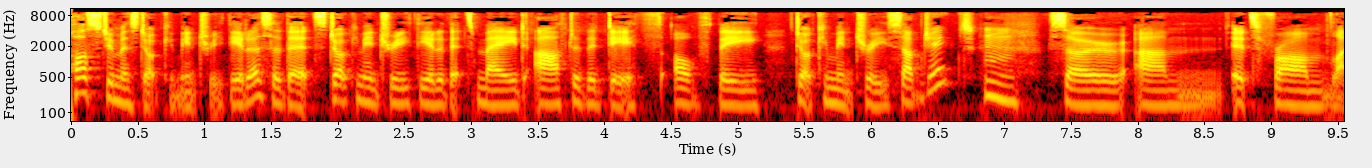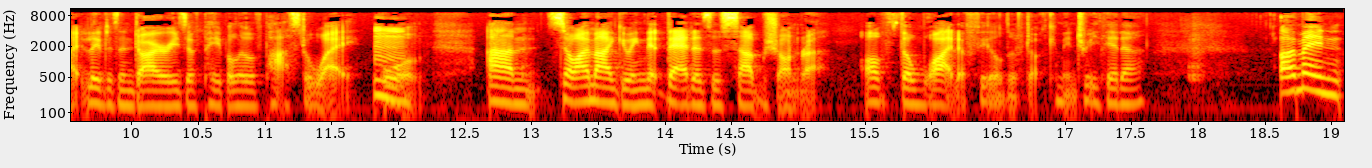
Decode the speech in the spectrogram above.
posthumous documentary theatre. So that's documentary theatre that's made after the death of the documentary subject. So um, it's from like letters and diaries of people who have passed away. Or um, so I'm arguing that that is a subgenre of the wider field of documentary theatre. I mean,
